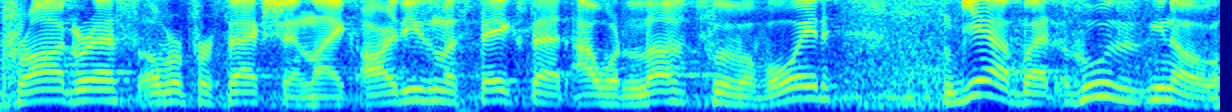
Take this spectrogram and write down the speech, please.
progress over perfection. Like, are these mistakes that I would love to avoid? Yeah, but who's, you know,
